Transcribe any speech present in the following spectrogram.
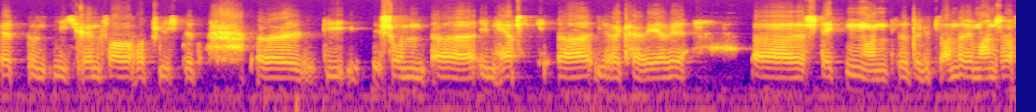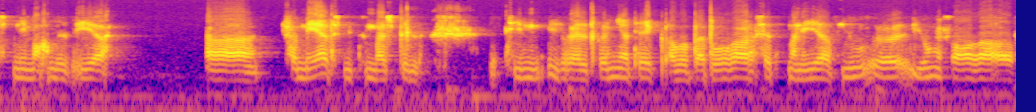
äh, äh, setzt und nicht Rennfahrer verpflichtet, äh, die schon äh, im Herbst äh, ihrer Karriere äh, stecken. Und äh, da gibt es andere Mannschaften, die machen das eher äh, vermehrt, wie zum Beispiel Team Israel Premier Tech, aber bei Bora setzt man eher auf ju, äh, junge Fahrer, auf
